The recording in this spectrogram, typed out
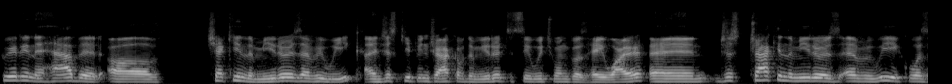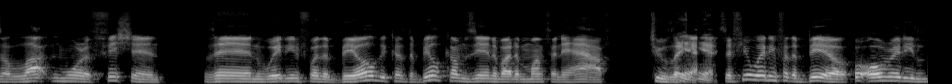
creating a habit of checking the meters every week and just keeping track of the meter to see which one goes haywire and just tracking the meters every week was a lot more efficient than waiting for the bill because the bill comes in about a month and a half too late. Yeah, yeah. So if you're waiting for the bill, we're already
